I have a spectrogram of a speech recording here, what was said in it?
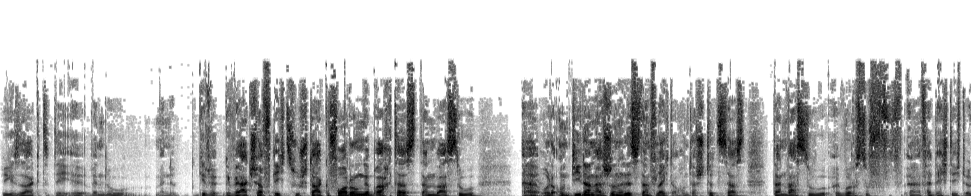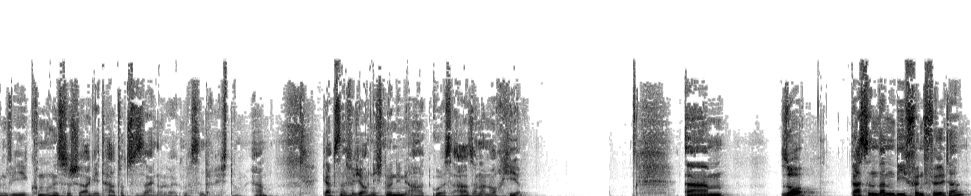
wie gesagt, die, wenn du, wenn du gewerkschaftlich zu starke Forderungen gebracht hast, dann warst du äh, oder und die dann als Journalist dann vielleicht auch unterstützt hast, dann warst du, wurdest du äh, verdächtigt, irgendwie kommunistischer Agitator zu sein oder irgendwas in der Richtung. Ja? Gab es natürlich auch nicht nur in den USA, sondern auch hier. Ähm, so, das sind dann die fünf Filter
